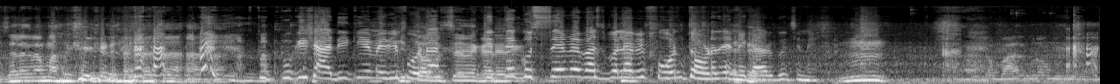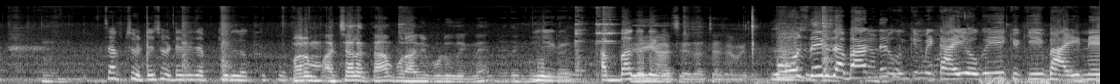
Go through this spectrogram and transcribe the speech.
ऐसा लग रहा मार के खड़े पप्पू की शादी की है मेरी फ़ोटो। गुस्से में खड़े कितने गुस्से में बस बोले अभी फ़ोन तोड़ देने का और कुछ नहीं। सब छोटे छोटे थे जबकि इन लोग की फ़ोटो। पर अच्छा लगता है पुरानी फ़ोटो देखने? ये देख अब्बा को देखो। अच्छा पोज देख जबान देख। उनकी मिठाई हो गई है क्योंकि भाई ने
